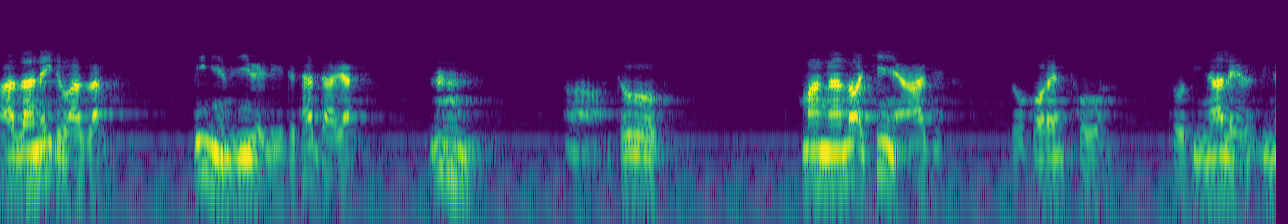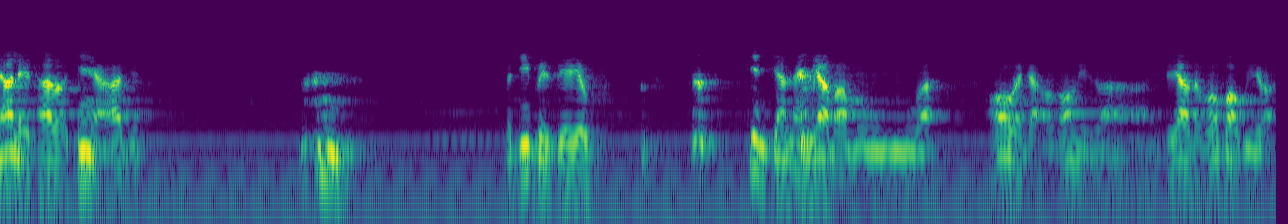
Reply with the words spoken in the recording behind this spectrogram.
အာဇာနိတ်တော်အာဇသိမြင်ပြီးပဲလေတထတာယအာထိုမှန်ကန်သောအချင်းရာအချင်းသို့ခေါ်တဲ့ထို ထိုဒီနာလေဒီနာလေထားသောအချင်းရာအချင်းပฏิပစေယုကျင့်ကြံနိုင်ရပါမူကဟောဝတ္တအကောင်းနေစွာတရားသဘောပေါက်ပြီးတော့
